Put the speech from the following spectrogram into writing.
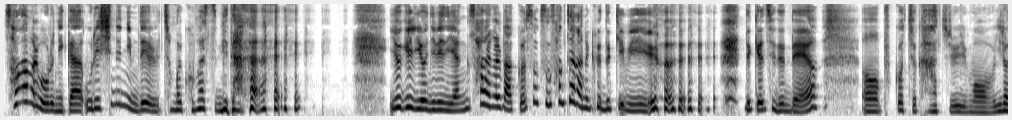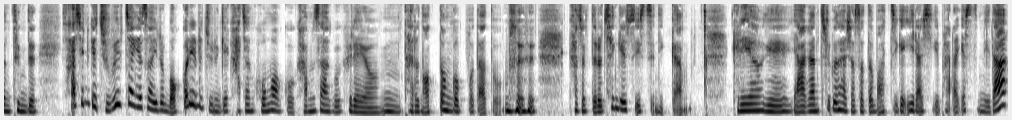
성함을 모르니까 우리 신우님들 정말 고맙습니다. 6125님이 그냥 사랑을 받고 쏙쏙 성장하는 그 느낌이 느껴지는데요. 어, 풋고추, 가주, 뭐, 이런 등등. 사실 이렇게 주부 입장에서 이런 먹거리를 주는 게 가장 고맙고 감사하고 그래요. 음, 다른 어떤 것보다도 가족들을 챙길 수 있으니까. 그래요. 예. 야간 출근하셔서 또 멋지게 일하시기 바라겠습니다.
